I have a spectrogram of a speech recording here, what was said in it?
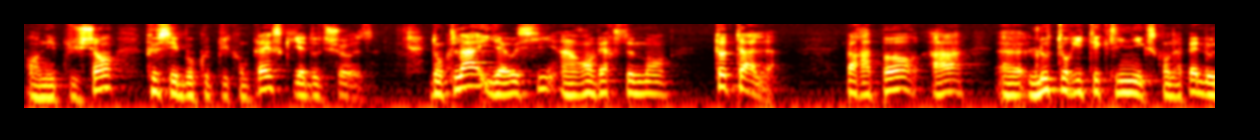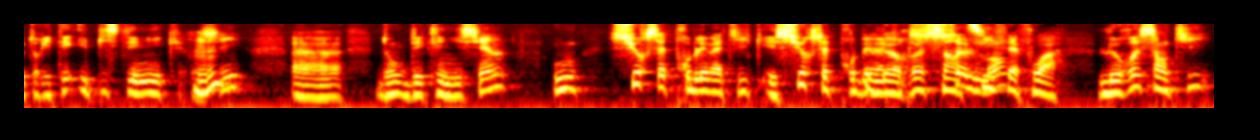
en épluchant que c'est beaucoup plus complexe, qu'il y a d'autres choses. Donc là, il y a aussi un renversement total par rapport à euh, l'autorité clinique, ce qu'on appelle l'autorité épistémique mhm. aussi, euh, donc des cliniciens où sur cette problématique et sur cette problématique le ressenti fait foi. Le ressenti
